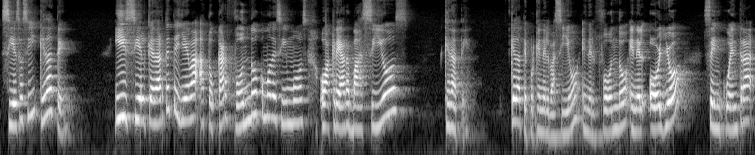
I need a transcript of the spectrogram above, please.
Si es así, quédate. Y si el quedarte te lleva a tocar fondo, como decimos, o a crear vacíos, quédate. Quédate porque en el vacío, en el fondo, en el hoyo, se encuentra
